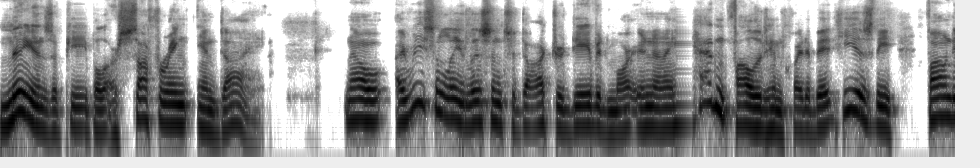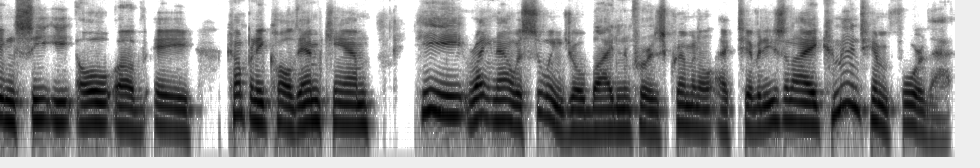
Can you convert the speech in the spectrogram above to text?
millions of people are suffering and dying. Now, I recently listened to Dr. David Martin, and I hadn't followed him quite a bit. He is the founding CEO of a company called MCAM he right now is suing Joe Biden for his criminal activities, and I commend him for that.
